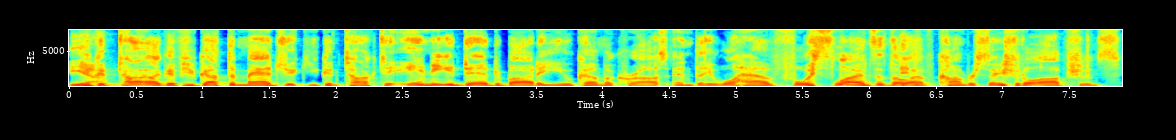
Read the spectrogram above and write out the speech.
You could talk like if you've got the magic, you can talk to any dead body you come across, and they will have voice lines and they'll Yeah. have conversational options.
